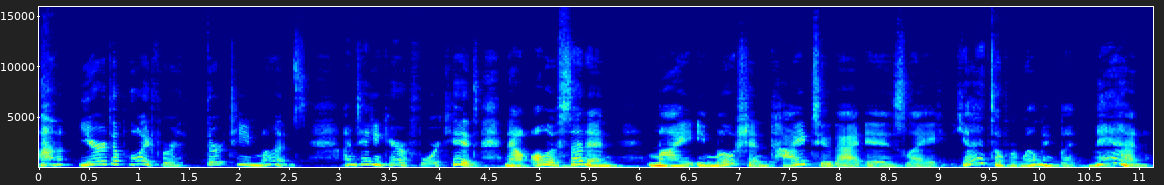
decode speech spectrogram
You're deployed for 13 months. I'm taking care of four kids. Now, all of a sudden, my emotion tied to that is like, yeah, it's overwhelming, but man,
